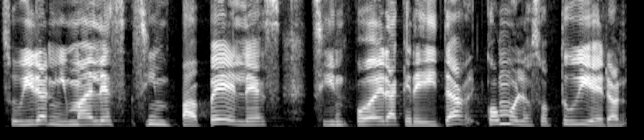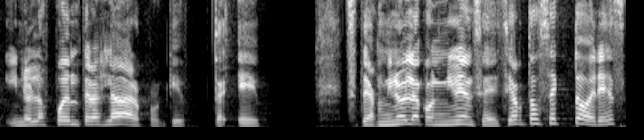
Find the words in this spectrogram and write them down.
subir animales sin papeles, sin poder acreditar cómo los obtuvieron y no los pueden trasladar porque eh, se terminó la connivencia de ciertos sectores,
